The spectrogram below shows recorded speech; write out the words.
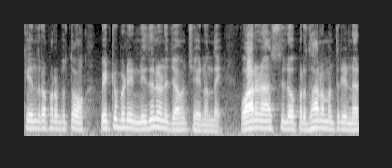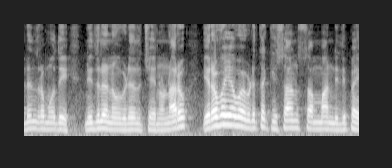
కేంద్ర ప్రభుత్వం పెట్టుబడి నిధులను జమ చేయనుంది. వారణాసిలో ప్రధానమంత్రి నరేంద్ర మోదీ నిధులను విడుదల చేయనున్నారు. ఇరవయవ విడత కిసాన్ సమ్మాన్ నిధిపై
